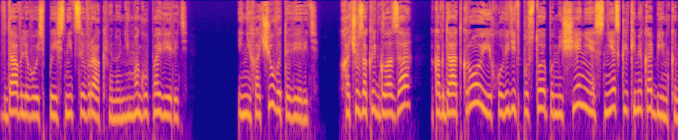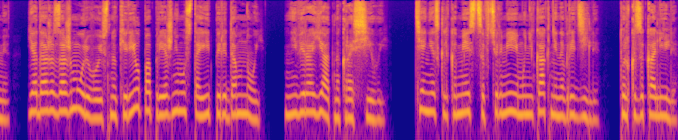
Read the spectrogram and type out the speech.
вдавливаюсь поясницей в раковину, не могу поверить. И не хочу в это верить. Хочу закрыть глаза, а когда открою их, увидеть пустое помещение с несколькими кабинками. Я даже зажмуриваюсь, но Кирилл по-прежнему стоит передо мной. Невероятно красивый. Те несколько месяцев в тюрьме ему никак не навредили, только закалили.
